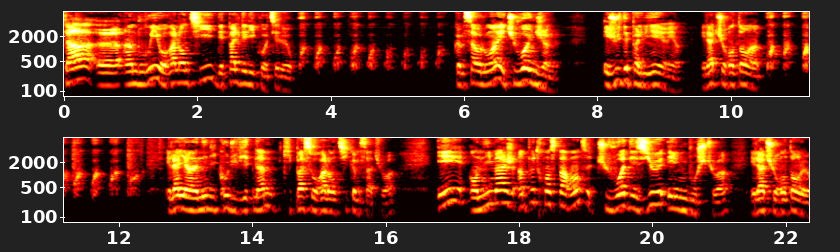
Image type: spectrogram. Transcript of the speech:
t'as un bruit au ralenti des pales d'hélico, sais le comme ça au loin et tu vois une jungle et juste des palmiers et rien. Et là, tu entends un et là, il y a un hélico du Vietnam qui passe au ralenti comme ça, tu vois. Et en image un peu transparente, tu vois des yeux et une bouche, tu vois. Et là, tu entends le.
